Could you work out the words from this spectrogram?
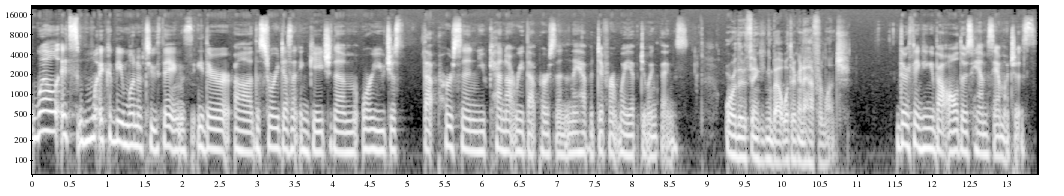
Well, it's it could be one of two things. Either uh, the story doesn't engage them, or you just that person you cannot read that person, and they have a different way of doing things. Or they're thinking about what they're going to have for lunch. They're thinking about all those ham sandwiches,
